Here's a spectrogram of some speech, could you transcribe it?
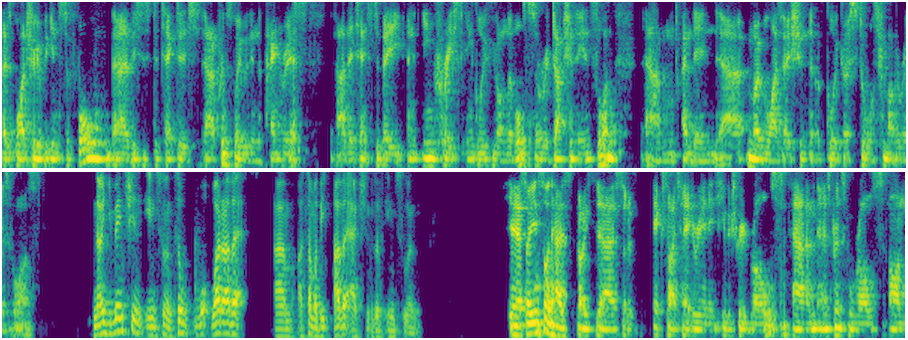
as blood sugar begins to fall, uh, this is detected uh, principally within the pancreas uh, there tends to be an increase in glucagon levels, a reduction in insulin, um, and then uh, mobilization of glucose stores from other reservoirs. Now, you mentioned insulin. So, what, what other um, are some of the other actions of insulin? Yeah, so insulin has both uh, sort of excitatory and inhibitory roles, um, and has principal roles on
